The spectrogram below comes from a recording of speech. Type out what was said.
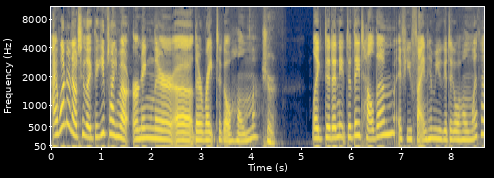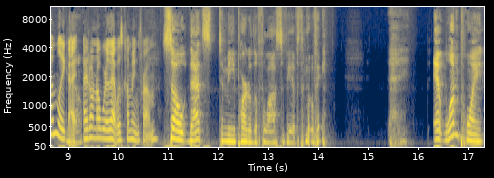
I want to know too. Like they keep talking about earning their uh their right to go home. Sure. Like did any did they tell them if you find him you get to go home with him? Like No. I, I don't know where that was coming from. So that's to me part of the philosophy of the movie. At one point,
